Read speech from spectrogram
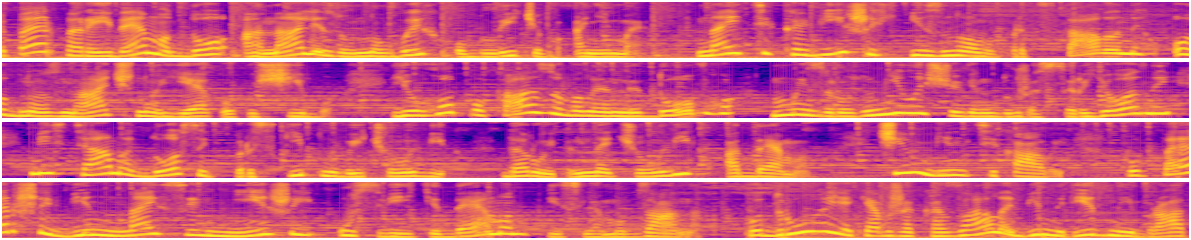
Тепер перейдемо до аналізу нових облич в аніме. Найцікавіших і знову представлених однозначно є Кокушібо. Його показували недовго. Ми зрозуміли, що він дуже серйозний, місцями досить прискіпливий чоловік. Даруйте не чоловік, а демон. Чим він цікавий? По-перше, він найсильніший у світі демон після Мудзана. По-друге, як я вже казала, він рідний брат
